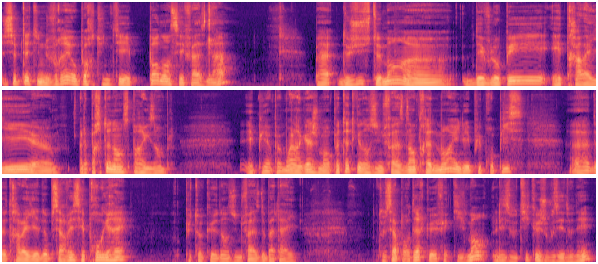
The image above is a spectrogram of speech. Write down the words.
C'est peut-être une vraie opportunité pendant ces phases-là bah, de justement euh, développer et travailler euh, l'appartenance par exemple. Et puis un peu moins l'engagement. Peut-être que dans une phase d'entraînement, il est plus propice euh, de travailler, d'observer ses progrès, plutôt que dans une phase de bataille. Tout ça pour dire que effectivement, les outils que je vous ai donnés,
